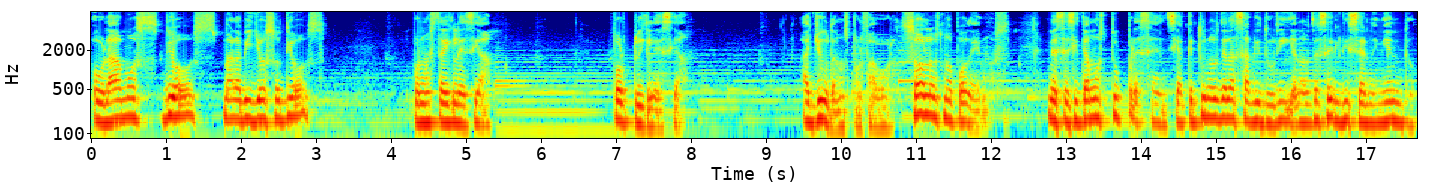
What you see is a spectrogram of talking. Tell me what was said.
oramos Dios, maravilloso Dios, por nuestra iglesia, por tu iglesia. Ayúdanos por favor, solos no podemos. Necesitamos tu presencia, que tú nos dé la sabiduría, nos des el discernimiento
